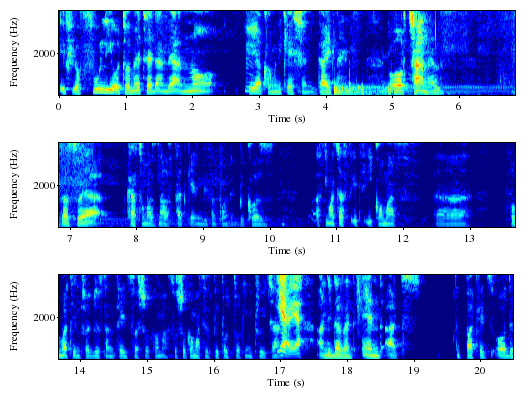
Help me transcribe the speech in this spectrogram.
if you're fully automated and there are no clear communication guidelines or channels, that's where customers now start getting disappointed because as much as it's e-commerce, uh, Robert introduced and said social commerce. Social commerce is people talking to each other. Yeah, yeah. And it doesn't end at the package or the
